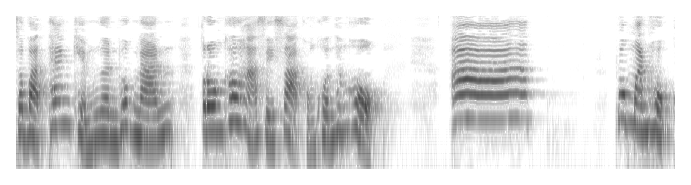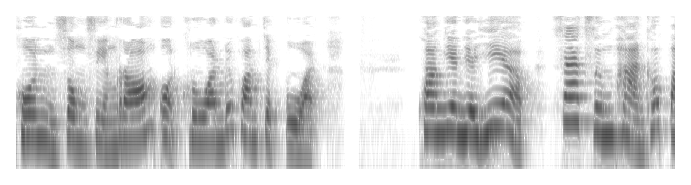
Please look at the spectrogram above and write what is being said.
สะบัดแท่งเข็มเงินพวกนั้น ตรงเข้าหาศีรษะของคนทั้งหกอาพวกมันหกคนส่งเสียงร้องโอดครวญด้วยความเจ็บปวด ความเย็นเยียบ แทรกซึมผ่านเข้าไป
